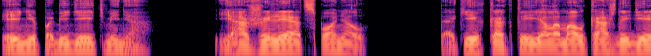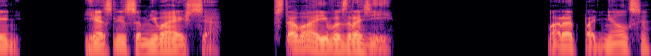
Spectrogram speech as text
и не победить меня. Я жилец, понял? Таких, как ты, я ломал каждый день. Если сомневаешься, вставай и возрази». Марат поднялся,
